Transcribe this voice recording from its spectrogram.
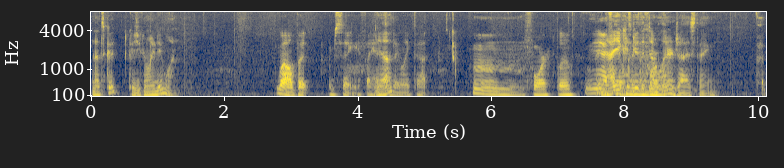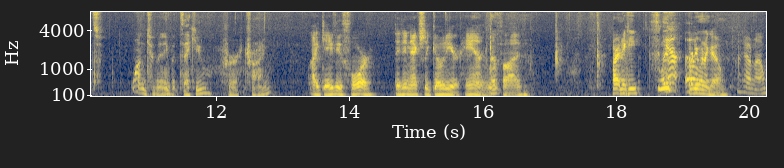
That's good because you can only do one. Well, but I'm saying if I had Yeah? something like that, Hmm. four blue. Yeah, I now think you I'll can take do the four double blue. energize thing. That's one too many, but thank you for trying. I gave you four. They didn't actually go to your hand with Nope. five. All right, Nikki, flip. Yeah, Where do you oh. want to go? I don't know.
